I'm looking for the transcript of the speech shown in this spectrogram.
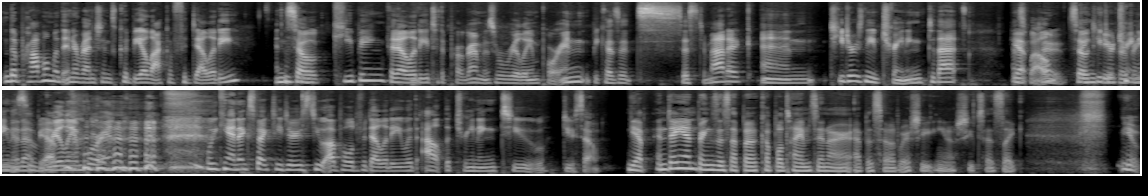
the problem with interventions could be a lack of fidelity. And so Mm-hmm. keeping fidelity to the program is really important because it's systematic and teachers need training to that as well. So thank teacher training is up. Yep. really important. we can't expect teachers to uphold fidelity without the training to do so. Yep. And Diane brings this up a couple times in our episode where she, you know, she says like, you know,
